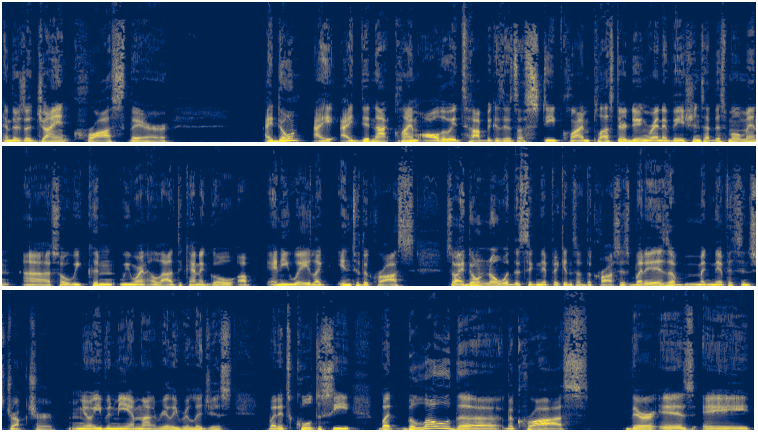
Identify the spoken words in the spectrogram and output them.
and there's a giant cross there I don't, I, I did not climb all the way top because it's a steep climb. Plus they're doing renovations at this moment. Uh, so we couldn't, we weren't allowed to kind of go up anyway, like into the cross. So I don't know what the significance of the cross is, but it is a magnificent structure. You know, even me, I'm not really religious, but it's cool to see. But below the, the cross, there is a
